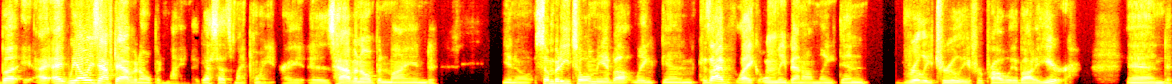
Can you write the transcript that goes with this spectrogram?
but I, I, we always have to have an open mind. I guess that's my point, right? Is have an open mind. You know, somebody told me about LinkedIn because I've like only been on LinkedIn really truly for probably about a year. And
